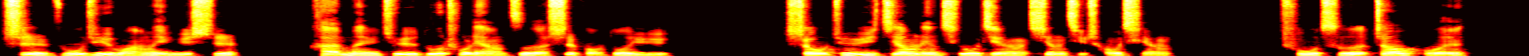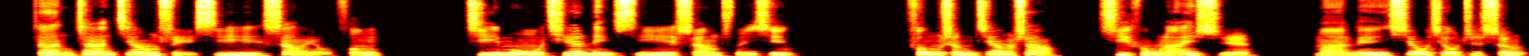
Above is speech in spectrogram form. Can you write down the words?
是逐句玩味于诗，看每句多出两字是否多余。首句江陵秋景兴起愁情，楚辞招魂。湛湛江水兮，上有风。极目千里兮，伤春心。风声江上，西风来时，满林萧萧之声，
